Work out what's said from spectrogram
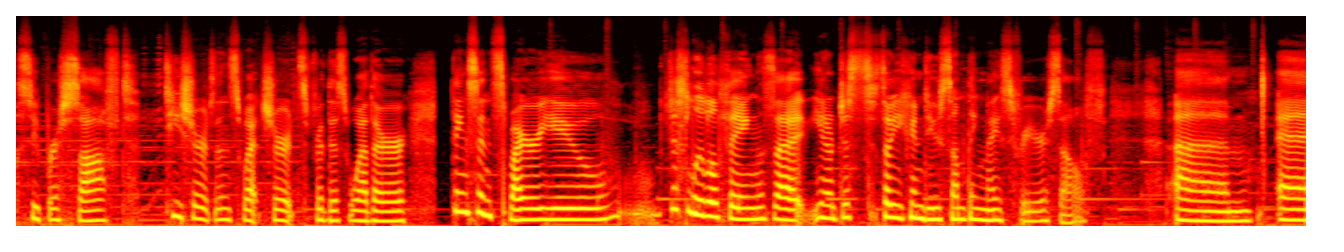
super soft t-shirts and sweatshirts for this weather. Things inspire you. Just little things that you know just so you can do something nice for yourself. Um, and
